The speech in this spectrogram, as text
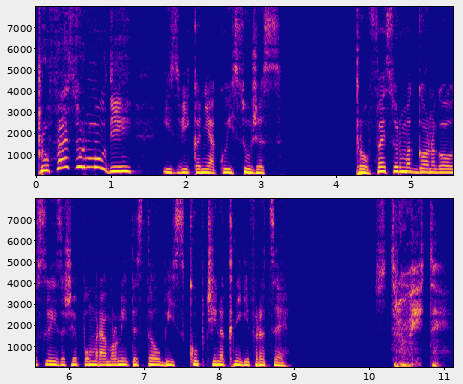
Професор Муди! извика някой с ужас. Професор Макгонагол слизаше по мраморните стълби с купчи на книги в ръце. Здравейте,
